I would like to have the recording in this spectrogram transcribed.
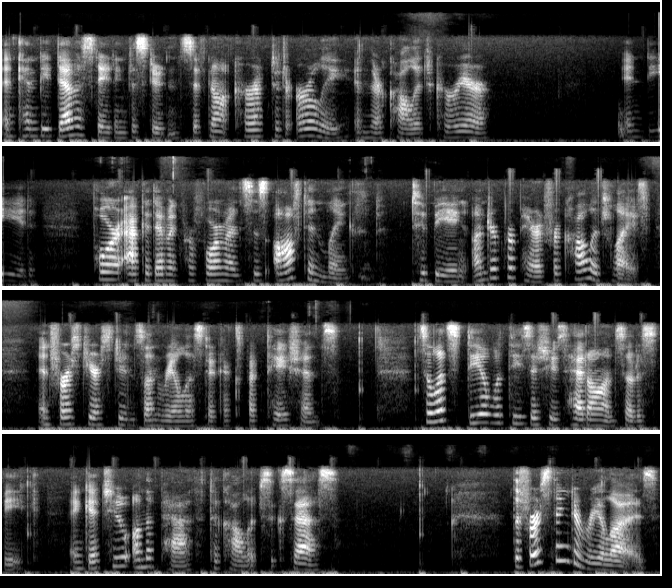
and can be devastating to students if not corrected early in their college career. Indeed, poor academic performance is often linked to being underprepared for college life and first year students' unrealistic expectations. So let's deal with these issues head on, so to speak, and get you on the path to college success. The first thing to realize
